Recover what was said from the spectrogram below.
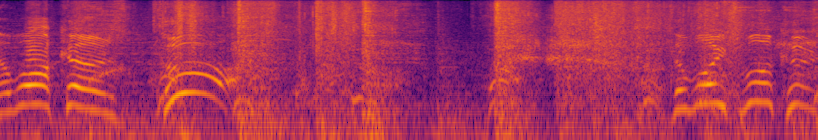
The walkers! The white walkers!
